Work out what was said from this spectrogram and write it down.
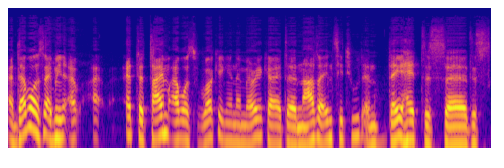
And that was, I mean, I, I, at the time I was working in America at a NASA institute, and they had this uh, this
